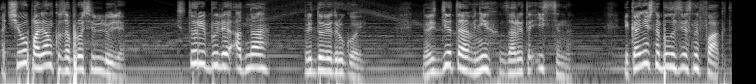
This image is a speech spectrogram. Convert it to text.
от чего Полянку забросили люди. Истории были одна бредове другой. Но ведь где-то в них зарыта истина. И, конечно, был известный факт.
